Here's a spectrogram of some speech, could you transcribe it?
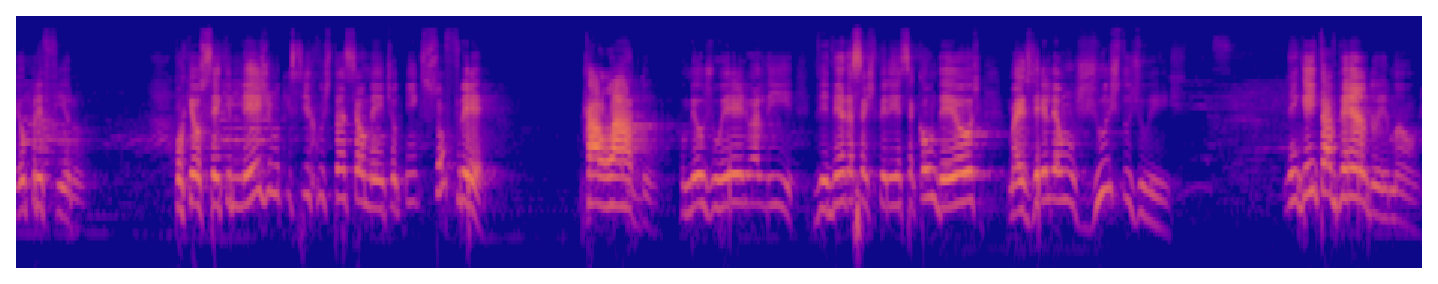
Eu prefiro. Porque eu sei que, mesmo que circunstancialmente eu tenha que sofrer, calado, com o meu joelho ali, vivendo essa experiência com Deus, mas Ele é um justo juiz. Ninguém está vendo, irmãos.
